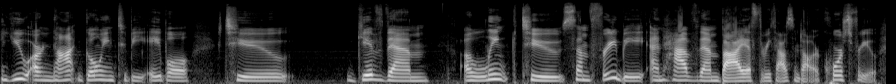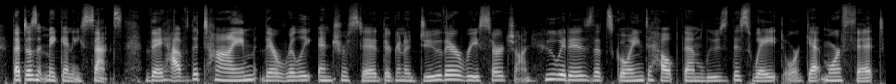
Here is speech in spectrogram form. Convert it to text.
you are not going to be able to give them a link to some freebie and have them buy a $3,000 course for you. That doesn't make any sense. They have the time, they're really interested, they're going to do their research on who it is that's going to help them lose this weight or get more fit,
